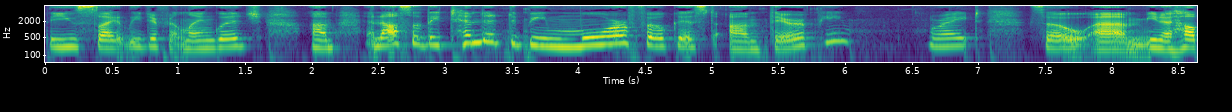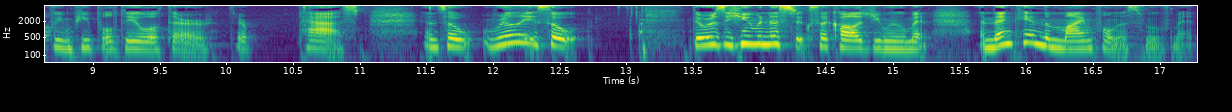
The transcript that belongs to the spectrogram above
They used slightly different language. Um, and also, they tended to be more focused on therapy, right? So, um, you know, helping people deal with their, their past. And so, really, so there was a humanistic psychology movement, and then came the mindfulness movement.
